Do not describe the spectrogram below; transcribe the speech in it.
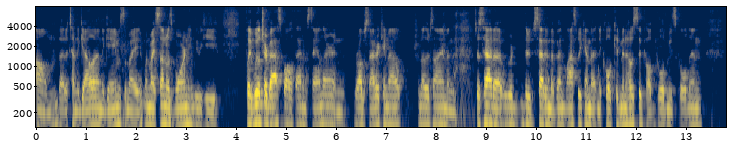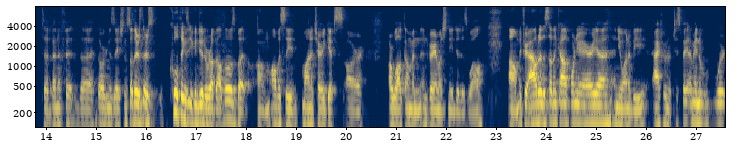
um, that attend the gala and the games. My when my son was born he, he played wheelchair basketball with adam sandler and rob schneider came out for another time, and just had a we just had an event last weekend that Nicole Kidman hosted called Gold Meets Golden to benefit the, the organization. So there's there's cool things that you can do to rub elbows, but um, obviously monetary gifts are are welcome and, and very much needed as well. Um, if you're out of the Southern California area and you want to be active and participate, I mean, we're,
